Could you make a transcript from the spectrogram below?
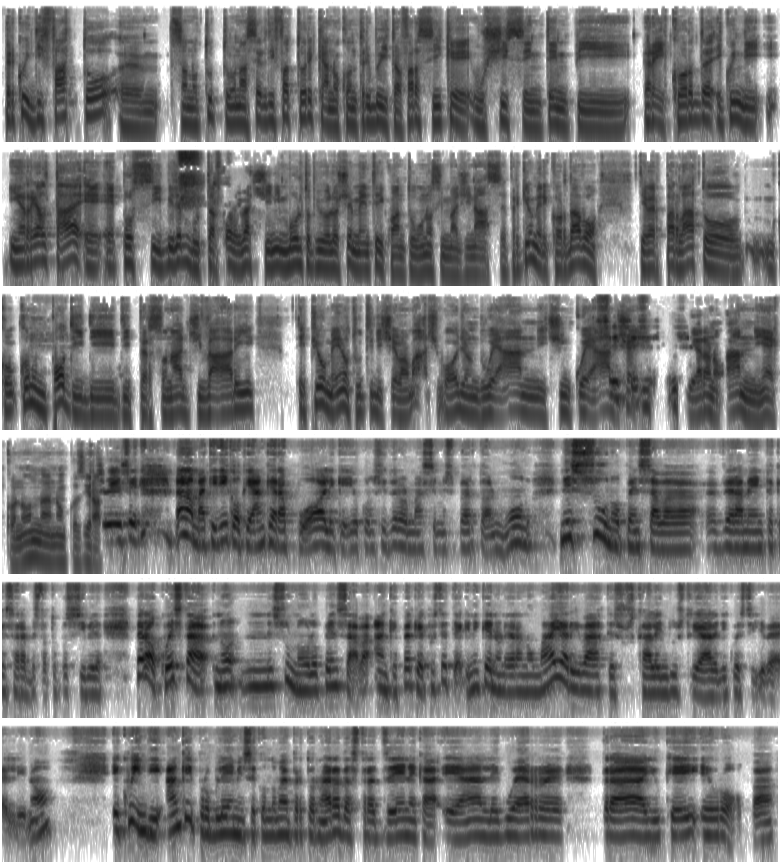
per cui di fatto ehm, sono tutta una serie di fattori che hanno contribuito a far sì che uscisse in tempi record e quindi in realtà è, è possibile buttare fuori i vaccini molto più velocemente di quanto uno si immaginasse. Perché io mi ricordavo di aver parlato con, con un po' di, di, di personaggi vari e più o meno tutti dicevano ma ci vogliono due anni, cinque anni, sì, cioè, sì, sì. erano anni, ecco, non, non così rapidi. Sì, no, no, ma ti dico che anche Rappuoli, che io considero il massimo esperto al mondo, nessuno pensava eh, veramente che sarebbe stato possibile, però questa no, nessuno lo pensava anche perché queste tecniche non erano mai arrivate su scala industriale di questi livelli, no? E quindi anche i problemi, secondo me, per tornare ad AstraZeneca e alle guerre tra UK e Europa,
